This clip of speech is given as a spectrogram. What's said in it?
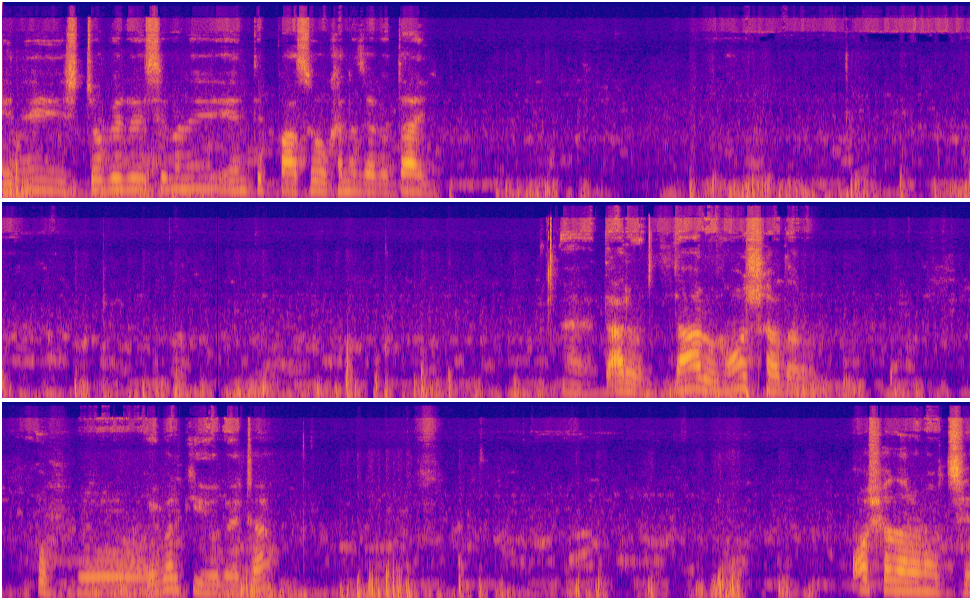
এনে স্টপে রয়েছে মানে এনতে পাসও ওখানে যাবে তাই? হ্যাঁ, দারুণ, দারুণ, অসাধারণ! ওহো এবার কি হলো এটা? অসাধারণ হচ্ছে।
